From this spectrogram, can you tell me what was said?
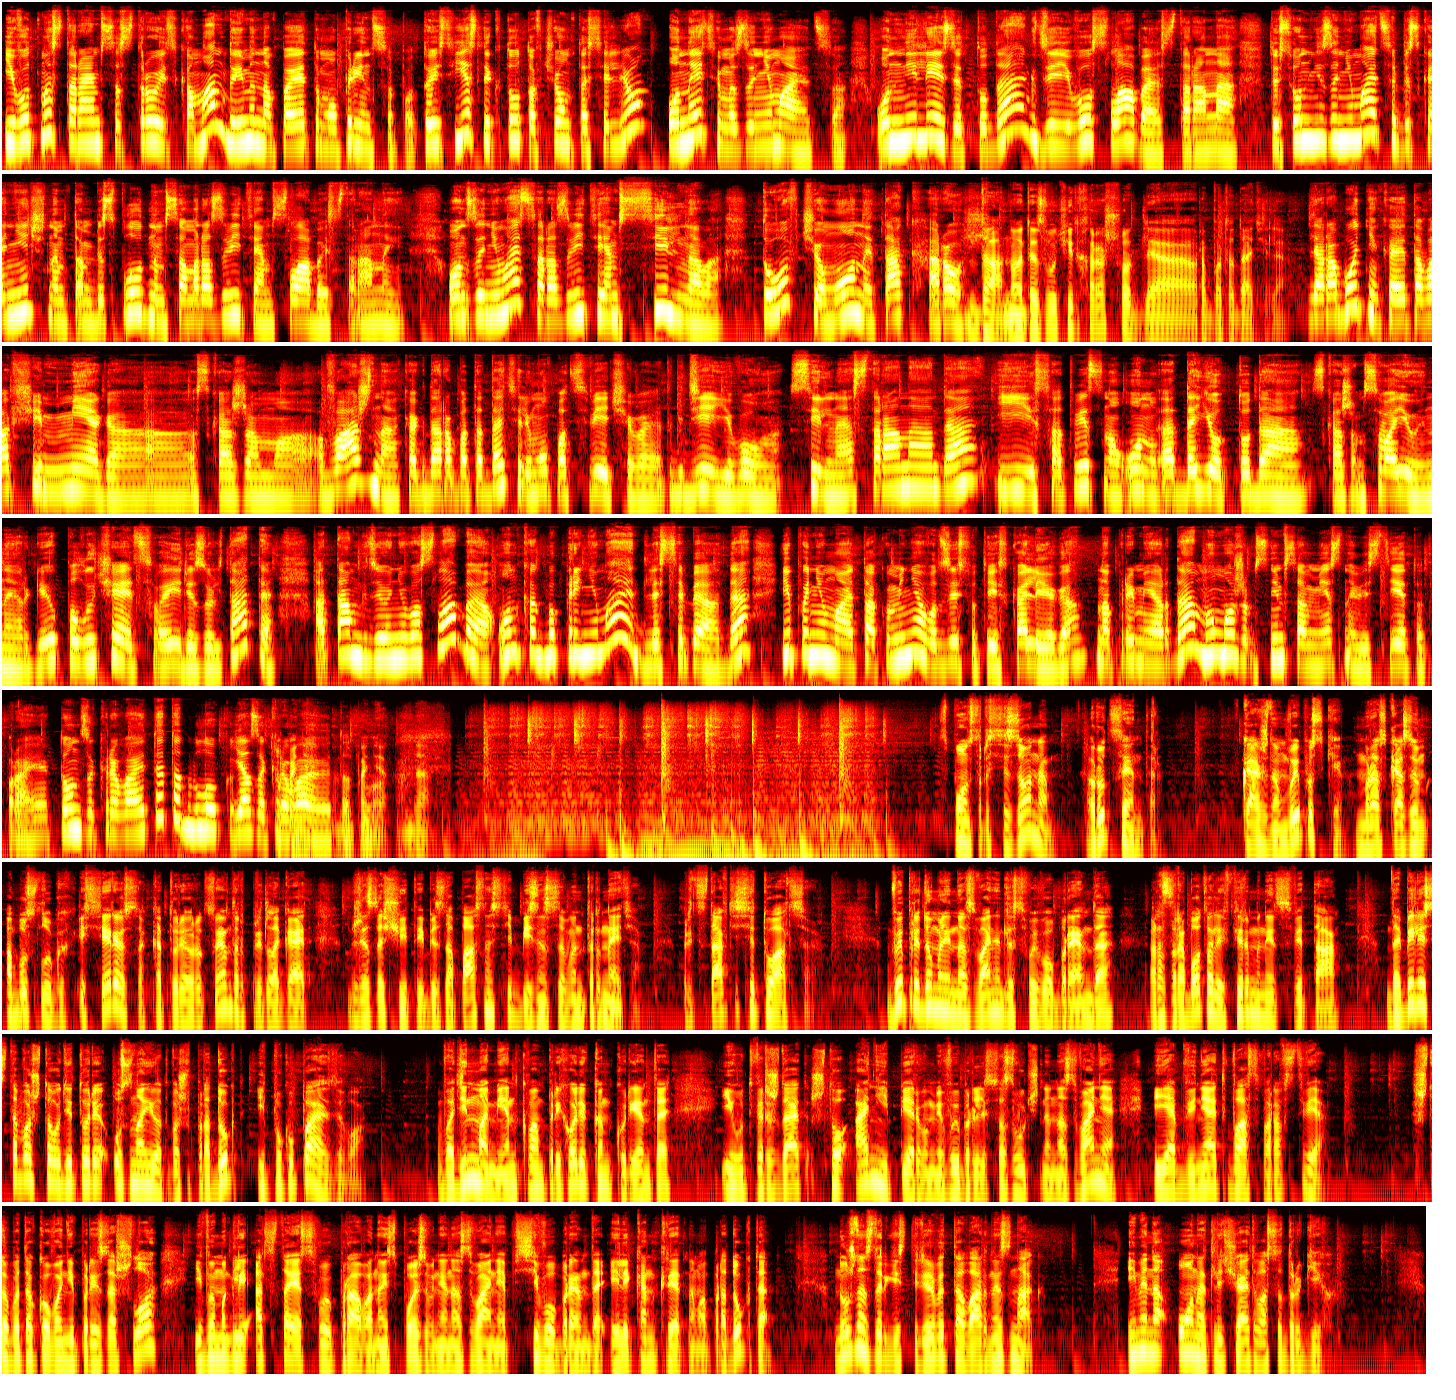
И вот мы стараемся строить команду именно по этому принципу. То есть, если кто-то в чем-то силен, он этим и занимается. Он не лезет туда, где его слабая сторона. То есть, он не занимается бесконечным, там, бесплодным саморазвитием слабой стороны. Он занимается развитием сильного, то, в чем он и так хорош. Да, но это звучит хорошо для работодателя. Для работника это вообще мега, скажем, важно, когда работодатель ему подсвечивает, где его сильная сторона, да, и, соответственно, он отдает туда, скажем, свою энергию, получает свои результаты, а там, где у него слабое, он как бы принимает для себя, да, и понимает, так, у меня вот здесь вот есть коллега, например, да, мы можем с ним совместно вести этот проект. Он закрывает этот блок, я закрываю ну, понятно, этот ну, блок. Понятно, да. Спонсор сезона – РуЦентр. В каждом выпуске мы рассказываем об услугах и сервисах, которые РуЦентр предлагает для защиты и безопасности бизнеса в интернете. Представьте ситуацию. Вы придумали название для своего бренда, разработали фирменные цвета, добились того, что аудитория узнает ваш продукт и покупает его. В один момент к вам приходят конкуренты и утверждают, что они первыми выбрали созвучное название и обвиняют вас в воровстве – чтобы такого не произошло, и вы могли отстоять свое право на использование названия всего бренда или конкретного продукта, нужно зарегистрировать товарный знак. Именно он отличает вас от других.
